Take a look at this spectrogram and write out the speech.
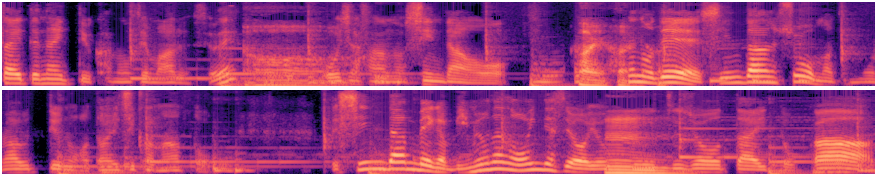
伝えてないっていう可能性もあるんですよね。ああ。お医者さんの診断を。はいはい。なの、で、診断書をまずもらうっていうのが大事かなと。で診断名が微妙なの多いんですよ。抑うつ状態とか、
